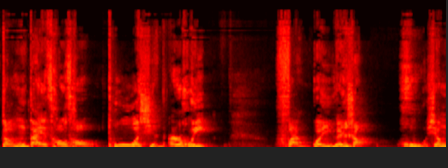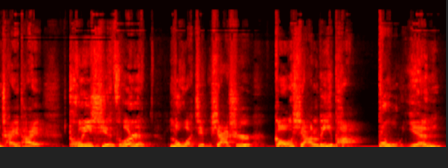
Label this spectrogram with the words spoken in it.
等待曹操脱险而回。反观袁绍。互相拆台、推卸责任、落井下石、高下立判、不言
